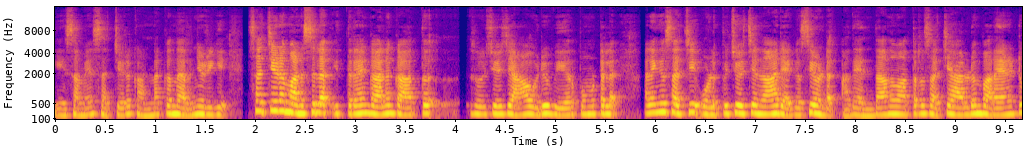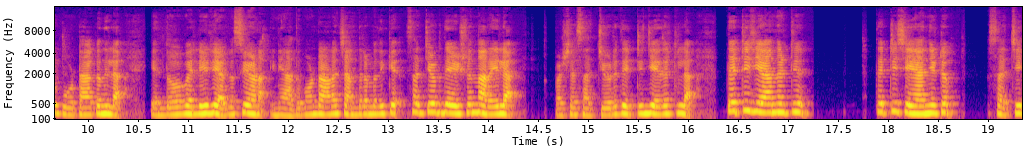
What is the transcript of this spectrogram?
ഈ സമയം സച്ചിയുടെ കണ്ണൊക്കെ നിറഞ്ഞൊഴുകി. സച്ചിയുടെ മനസ്സിൽ ഇത്രയും കാലം കാത്ത് വെച്ചാൽ ആ ഒരു വീർപ്പുമുട്ടൽ അല്ലെങ്കിൽ സച്ചി ഒളിപ്പിച്ചു വെച്ച ആ രഹസ്യമുണ്ട്. അതെന്താന്ന് മാത്രം സച്ചി ആരോടും പറയാനായിട്ട് കൂട്ടാക്കുന്നില്ല. എന്തോ വലിയൊരു രഹസ്യമാണ്. ഇനി അതുകൊണ്ടാണ് ചന്ദ്രമതിക്ക് സച്ചിയുടെ ദേഷ്യം എന്നറിയില്ല. പക്ഷെ സച്ചിയോട് തെറ്റും ചെയ്തിട്ടില്ല. തെറ്റ് ചെയ്യാന്നിട്ട് തെറ്റ് ചെയ്യാഞ്ഞിട്ടും സച്ചി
